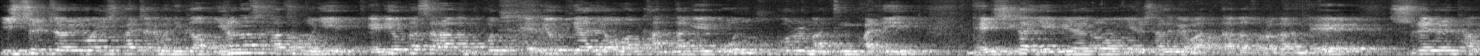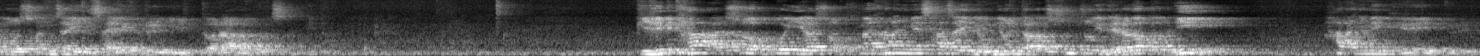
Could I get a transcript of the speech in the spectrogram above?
27절과 28절에 보니까 일어나서 가서 보니 에디오피아 사람 곧 에디오피아 여왕 간당의 모든 국고를 맡은 관리인 네시가 예비하러 예루살렘에 왔다가 돌아가는데 수레를 타고 선자 이사의 글을 읽더라라고 했습니다. 빌립이 다 알 수 없고 이해할 수 없지만 하나님의 사자의 명령을 따라 순종해 내려가 보니 하나님의 계획을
